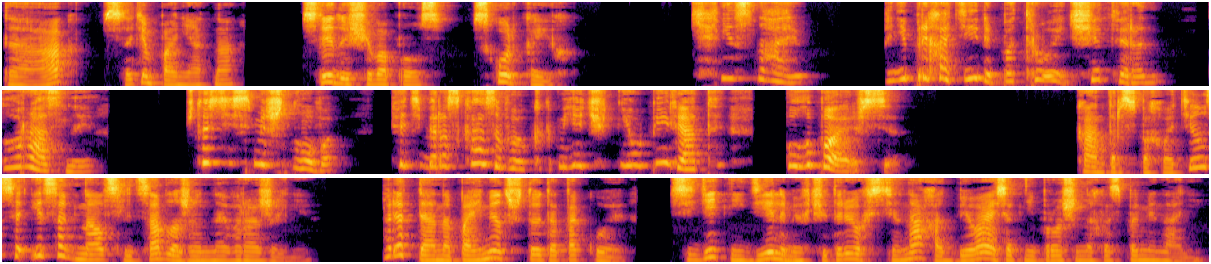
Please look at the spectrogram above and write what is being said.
Так, с этим понятно. Следующий вопрос. Сколько их? Я не знаю. Они приходили по трое-четверо, но разные. Что здесь смешного? Я тебе рассказываю, как меня чуть не убили, а ты улыбаешься. Кантор спохватился и согнал с лица блаженное выражение. Вряд ли она поймет, что это такое — сидеть неделями в четырех стенах, отбиваясь от непрошенных воспоминаний,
